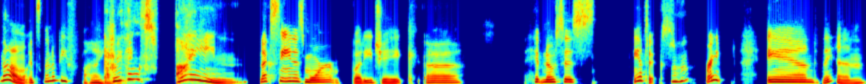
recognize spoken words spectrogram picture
No, it's going to be fine. Everything's fine. Next scene is more Buddy Jake uh hypnosis antics, Mhm. right? And then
